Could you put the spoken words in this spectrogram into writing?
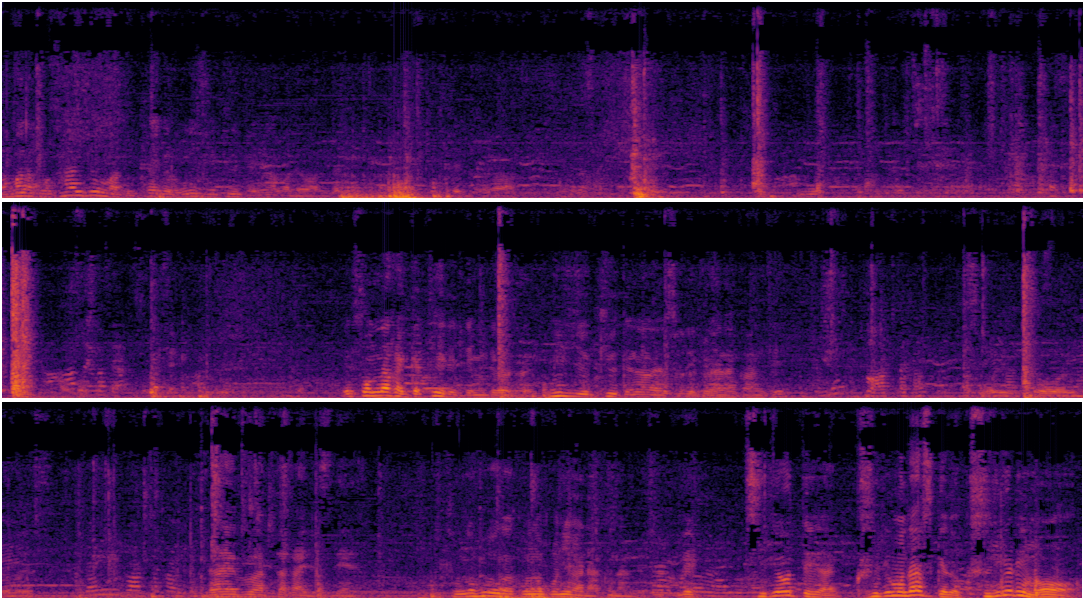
あ、まだこの30までいったけど29.7までは来てるからでその中一回手入れてみてください。29.7ですでぐらいな感じ？もっとあったかくそういうそういうことですだいぶあったかいですだいぶあったかいですね。その方がこの子には楽なんです。よで治療って薬も出すけど薬よりも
